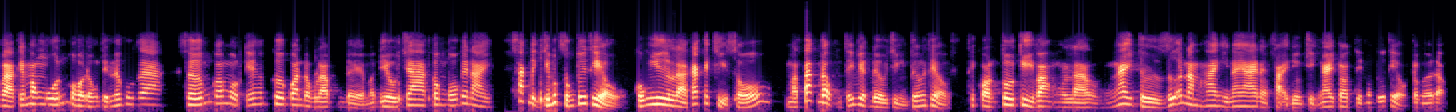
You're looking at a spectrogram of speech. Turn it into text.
và cái mong muốn của Hội đồng Tiền lương Quốc gia sớm có một cái cơ quan độc lập để mà điều tra công bố cái này, xác định cái mức sống tối thiểu cũng như là các cái chỉ số mà tác động tới việc điều chỉnh tương thiểu. Thế còn tôi kỳ vọng là ngay từ giữa năm 2022 này phải điều chỉnh ngay cho tiền lương tối thiểu cho người lao động.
